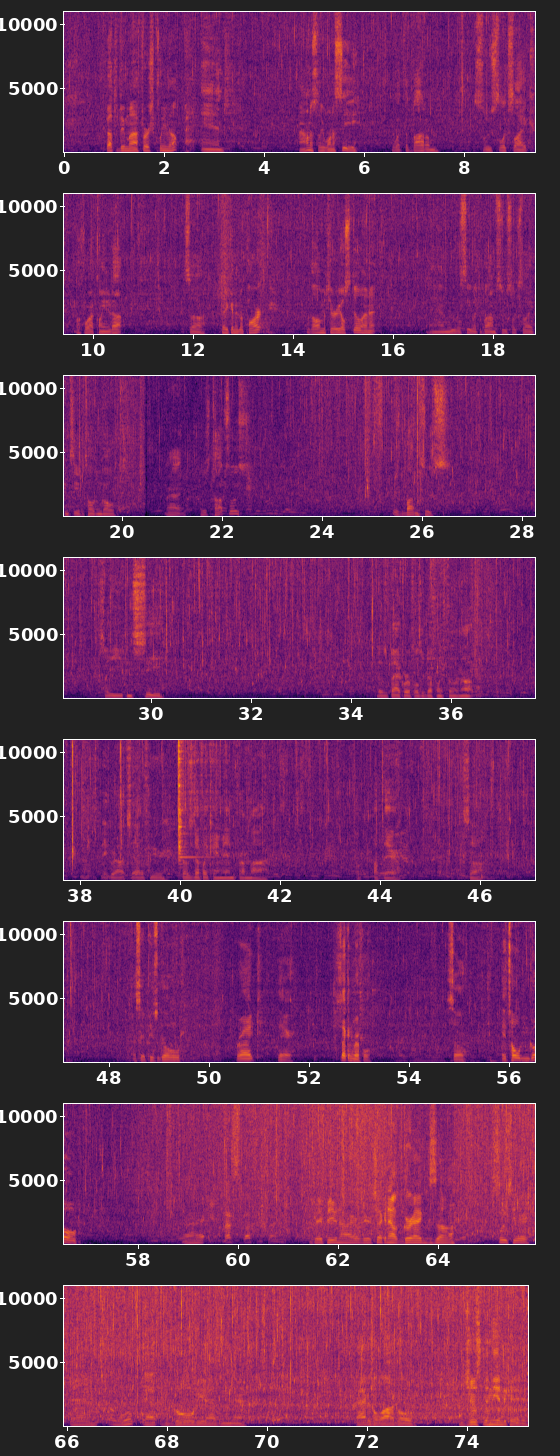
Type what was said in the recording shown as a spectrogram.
About to do my first cleanup, and I honestly want to see what the bottom sluice looks like before I clean it up. So, taking it apart with all the material still in it, and we will see what the bottom sluice looks like and see if it's holding gold. All right, here's top sluice. Here's the bottom sluice. So you can see those back riffles are definitely filling up. Big rocks out of here. Those definitely came in from uh, up, up there. So I see a piece of gold right there. Second riffle. So it's holding gold. Alright. That's that's insane. JP and I are over here checking out Greg's uh, sluice here, and look at the gold he has in there. That is a lot of gold, just in the indicator.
